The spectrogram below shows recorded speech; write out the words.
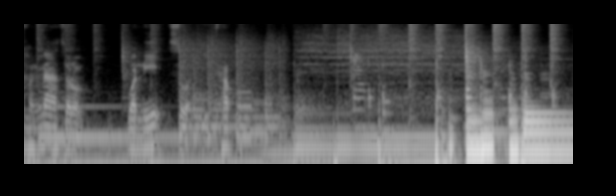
ครั้งหน้าสำหรับวันนี้สวัสดีครับ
